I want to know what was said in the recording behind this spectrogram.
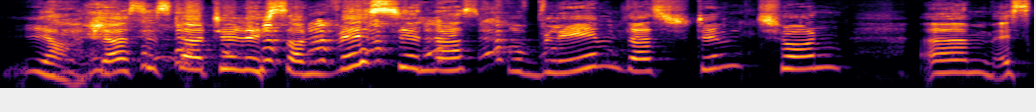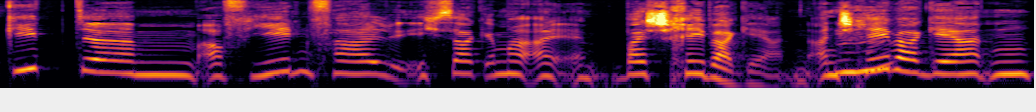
Ja, das ist natürlich so ein bisschen das Problem, das stimmt schon. Ähm, es gibt ähm, auf jeden Fall, ich sag immer, äh, bei Schrebergärten, an mhm. Schrebergärten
